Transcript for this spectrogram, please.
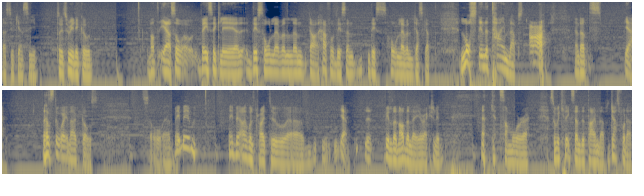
as you can see. So it's really cool. But yeah, so basically uh, this whole level and uh, half of this and this whole level just got lost in the time lapse. Ah! And that's, yeah, that's the way life goes. So uh, maybe maybe I will try to uh, yeah build another layer actually get some more uh, so we can extend the time lapse just for that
